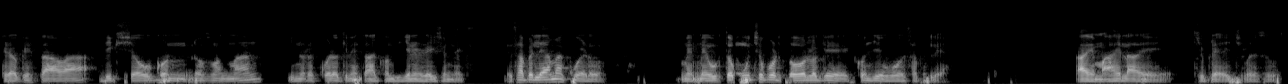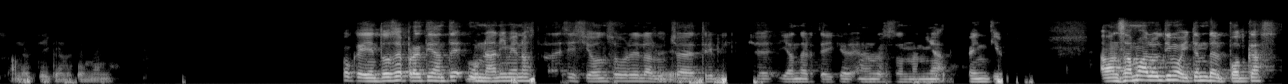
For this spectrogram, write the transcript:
creo que estaba Big Show con los McMahon y no recuerdo quién estaba con The Generation X. Esa pelea me acuerdo, me, me gustó mucho por todo lo que conllevó esa pelea, además de la de Triple H versus Undertaker en WrestleMania. Ok, entonces prácticamente unánime nuestra decisión sobre la lucha de Triple H y Undertaker en WrestleMania 21. Avanzamos al último ítem del podcast.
